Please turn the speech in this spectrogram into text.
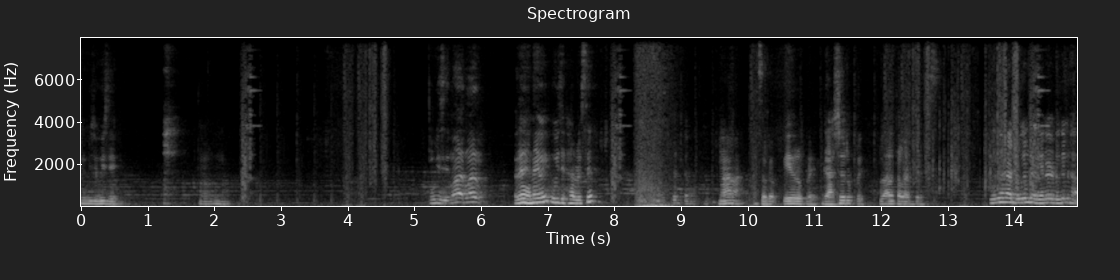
বুঝি বুঝি বুঝি মার মার রে নাই ওই বুঝি খারাপ হয়েছে না না আসলে ইয়ের উপরে ঘাসের উপরে লাল কালার ড্রেস ঢুকেন খা ঢুকেন খা ঢুকেন খা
